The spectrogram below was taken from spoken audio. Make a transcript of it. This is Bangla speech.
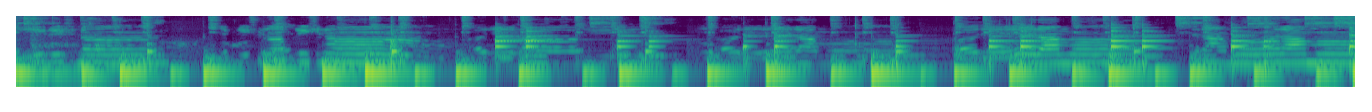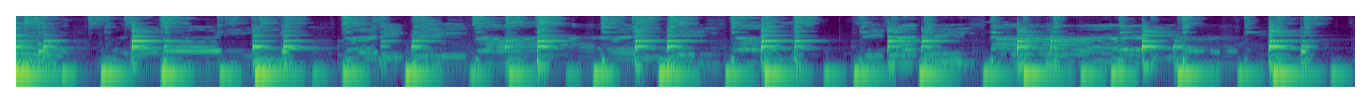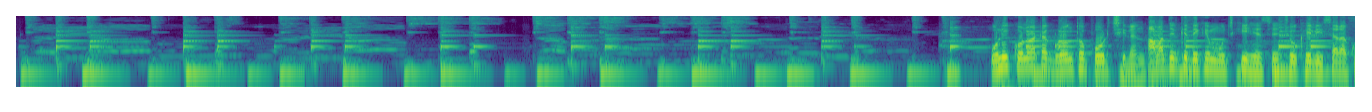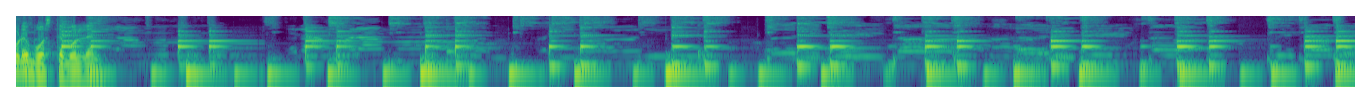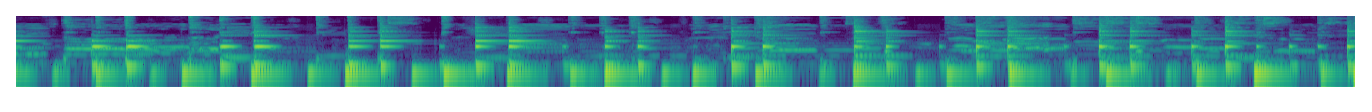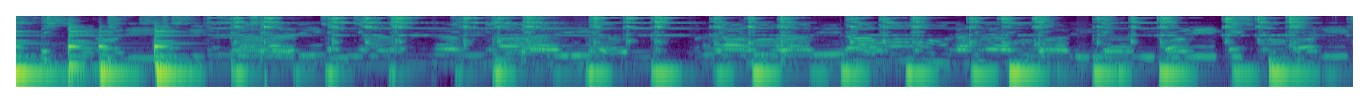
উনি কোনো একটা গ্রন্থ পড়ছিলেন। আমাদেরকে দেখে মুচকি হেসে চোখের ইশারা করে বসতে বললেন।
